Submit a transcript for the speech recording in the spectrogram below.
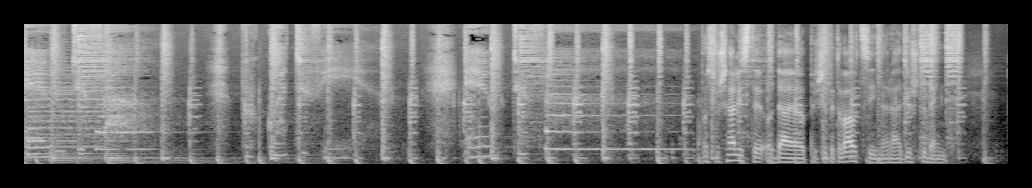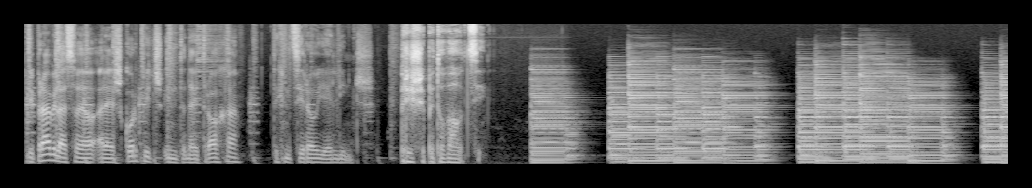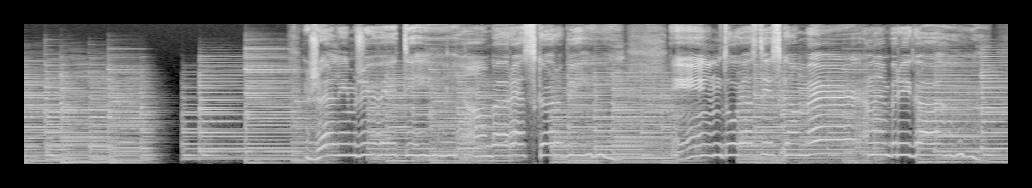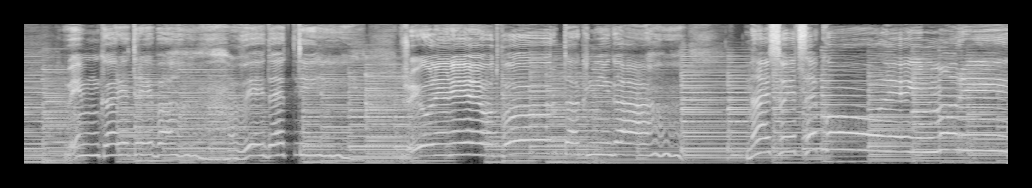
et où tu vas. Pourquoi tu vis et où tu vas. Poslušali ste oddajo Prišepetovalci na Radiu Student. Pripravila so jo Aleš Korpič in tedaj Troha, tehniciral je Linč. Prišepetovalci. živeti brez skrbi in tuja stiska me ne briga. Vem, kar je treba vedeti. Življenje je odprta knjiga, naj svet se kolje in mori,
